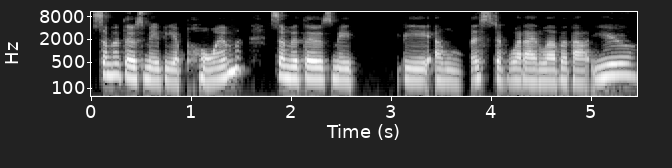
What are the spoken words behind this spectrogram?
Some of those may be a poem, some of those may be a list of what I love about you.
